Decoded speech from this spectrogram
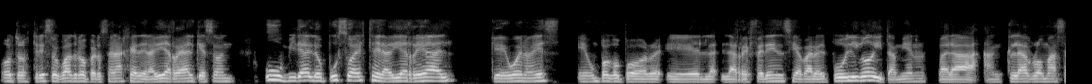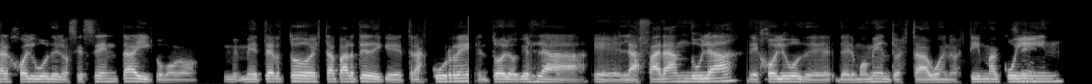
otros tres o cuatro personajes de la vida real que son, uh, mirá, lo puso a este de la vida real, que bueno, es eh, un poco por eh, la, la referencia para el público y también para anclarlo más al Hollywood de los 60 y como me- meter toda esta parte de que transcurre en todo lo que es la, eh, la farándula de Hollywood de- del momento. Está, bueno, Steve McQueen,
